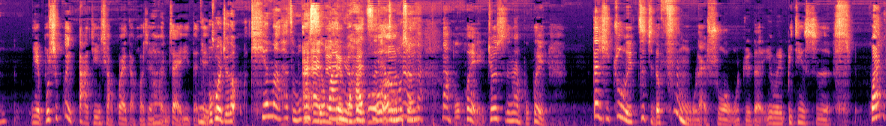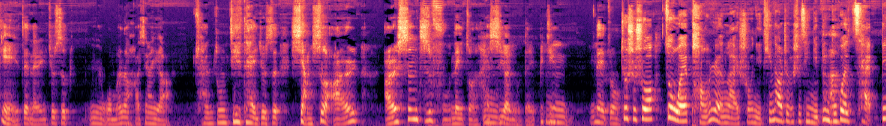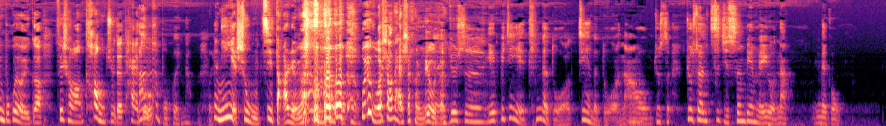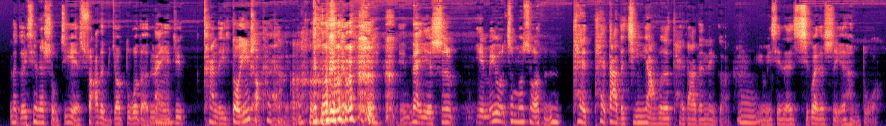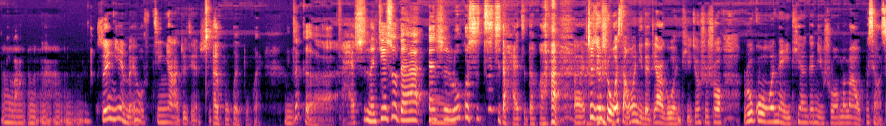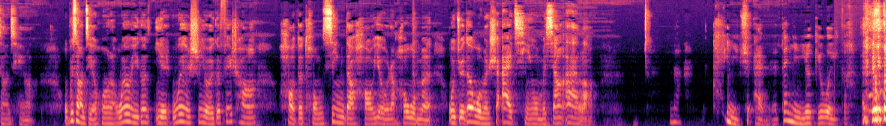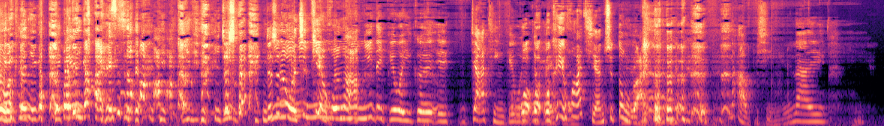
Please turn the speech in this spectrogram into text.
也不是会大惊小怪的，好像很在意的。你不会觉得天哪，他怎么会喜欢女孩子？他怎么会呃喜欢？那那那不会，就是那不会。但是作为自己的父母来说，我觉得，因为毕竟是观点也在那里，就是嗯，我们呢好像要传宗接代，就是享受儿儿孙之福那种，还是要有的。毕竟那种就是说，作为旁人来说，你听到这个事情，你并不会采，并不会有一个非常抗拒的态啊度。，那不会，那不会那。你也是五 G 达人啊，微博上的还是很溜，的。就是也毕竟也听得多，见得多，然嗯后就是，就算自己身边没有那那个那个现在手机也刷的比较多的，那也就看了一嗯抖音那个少看看的啊。那也是也没有这么说，嗯，太太大的惊讶或者太大的那个，嗯因为现在奇怪的事也很多，对吧？嗯嗯嗯嗯嗯嗯，所以你也没有惊讶这件事情。哎，不会不会，嗯这个还是能接受的。但是如果是自己的孩子的话，呃，这就是我想问你的第二个问题，就是说，如果我哪一天跟你说，妈妈，我不想相亲了，我不想结婚了，我有一个也我也是有一个非常好的同性的好友，然后我们我觉得我们是爱情，我们相爱了，那爱你去爱人，但你要给我一个，我给你一个，我给你一个孩子，你你你这是你这是让我去骗婚啊！你你得给我一个呃家庭，给我我我我可以花钱去冻卵，那不行，那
